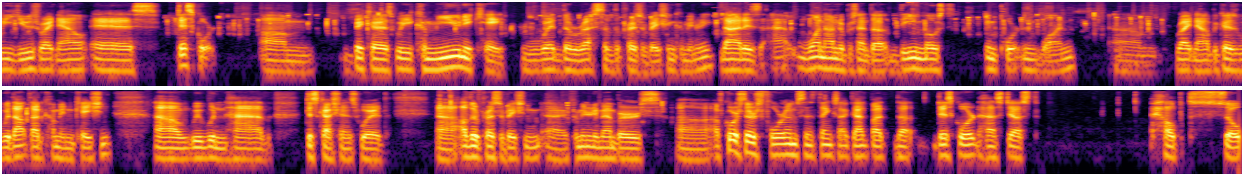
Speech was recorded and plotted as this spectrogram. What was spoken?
we use right now is discord. Um, because we communicate with the rest of the preservation community. That is 100% the, the most important one um, right now because without that communication, uh, we wouldn't have discussions with uh, other preservation uh, community members. Uh, of course, there's forums and things like that, but the Discord has just helped so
